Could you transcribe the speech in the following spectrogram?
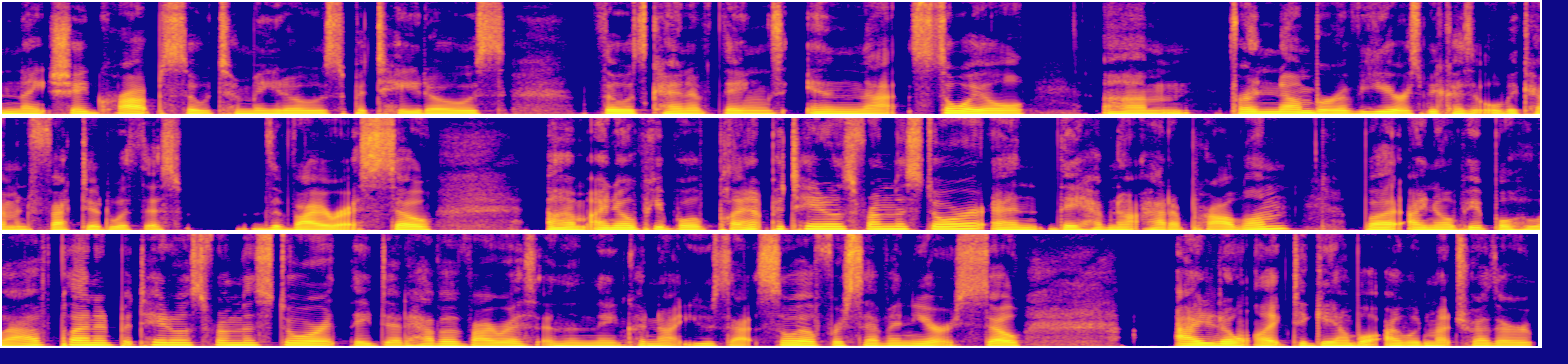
nightshade crops. So, tomatoes, potatoes, those kind of things in that soil um, for a number of years because it will become infected with this the virus. So um, I know people plant potatoes from the store and they have not had a problem, but I know people who have planted potatoes from the store, they did have a virus and then they could not use that soil for seven years. So I don't like to gamble. I would much rather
